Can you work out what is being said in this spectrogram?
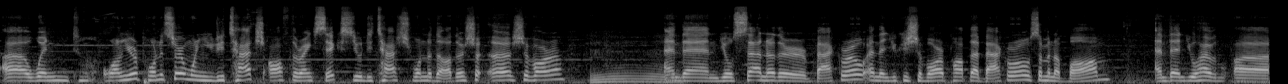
Uh, when on your opponent's turn, when you detach off the rank six, you detach one of the other sh- uh, Shavara, Mm. and then you'll set another back row, and then you can Shavara pop that back row, summon a bomb, and then you'll have uh,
